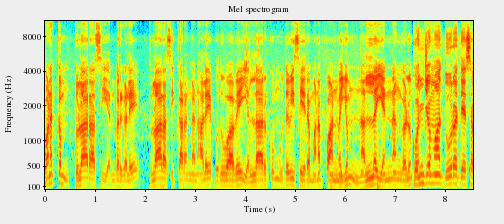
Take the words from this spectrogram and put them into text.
வணக்கம் துளாராசி அன்பர்களே. துளாராசிக்காரங்கனாலே பொதுவாகவே எல்லாருக்கும் உதவி செய்கிற மனப்பான்மையும் நல்ல எண்ணங்களும் கொஞ்சமாக தூரதேச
